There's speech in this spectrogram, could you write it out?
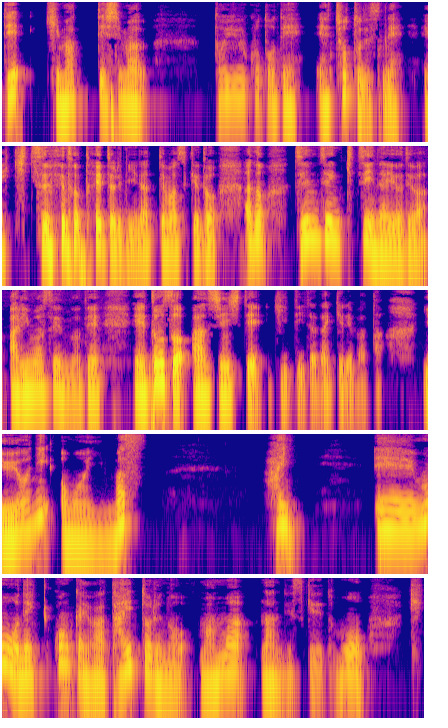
で決まってしまう。ということで、えちょっとですね、えきつめのタイトルになってますけど、あの、全然きつい内容ではありませんので、えどうぞ安心して聞いていただければというように思います。はい。えーもうね、今回はタイトルのままなんですけれども、結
